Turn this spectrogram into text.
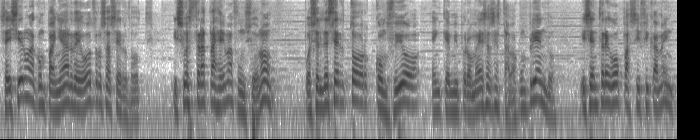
se hicieron acompañar de otro sacerdote y su estratagema funcionó, pues el desertor confió en que mi promesa se estaba cumpliendo y se entregó pacíficamente,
